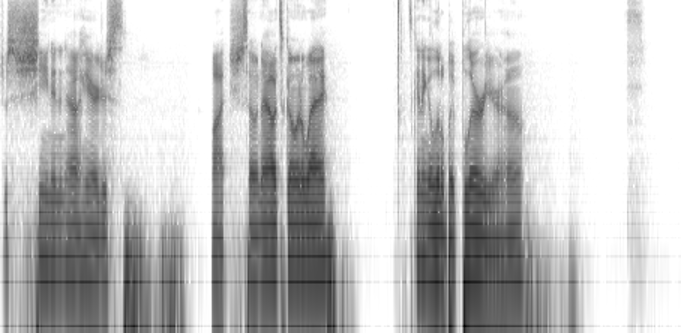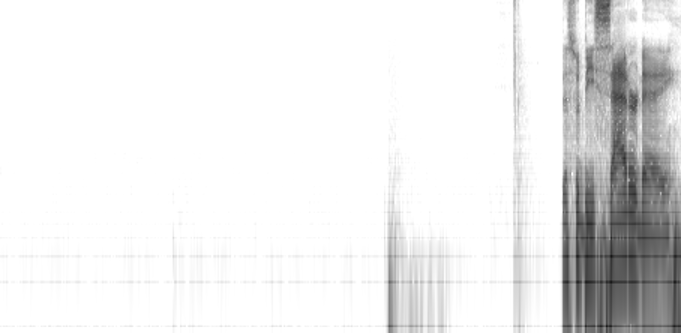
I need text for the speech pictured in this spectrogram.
Just sheening out here. Just watch. So now it's going away. It's getting a little bit blurrier, huh? This would be Saturday,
